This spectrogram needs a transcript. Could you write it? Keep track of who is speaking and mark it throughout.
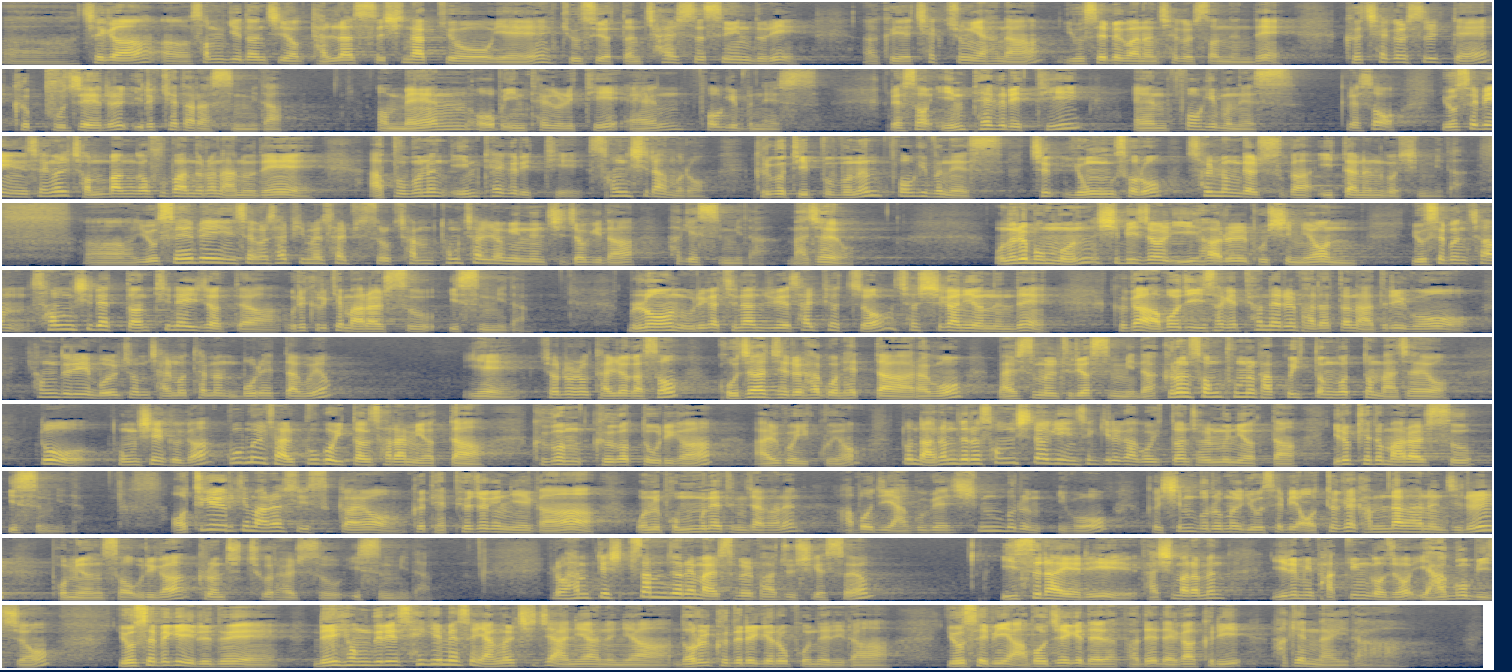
Speaker 1: 어, 제가 어, 섬기던 지역 달라스 신학교의 교수였던 찰스 스윈들이 어, 그의 책 중에 하나 요셉에 관한 책을 썼는데 그 책을 쓸 때 그 부제를 이렇게 달았습니다. A man of integrity and forgiveness. 그래서 integrity and forgiveness. 그래서 요셉의 인생을 전반과 후반으로 나누되 앞부분은 integrity, 성실함으로 그리고 뒷부분은 forgiveness, 즉 용서로 설명될 수가 있다는 것입니다. 어, 요셉의 인생을 살피면 살필수록 참 통찰력 있는 지적이다 하겠습니다. 맞아요. 오늘의 본문 12절 이하를 보시면 요셉은 참 성실했던 티네이저다. 우리 그렇게 말할 수 있습니다. 물론 우리가 지난주에 살폈죠. 첫 시간이었는데 그가 아버지 이삭의 편애를 받았던 아들이고 형들이 뭘 좀 잘못하면 뭘 했다고요? 예, 쪼르륵 달려가서 고자질을 하곤 했다라고 말씀을 드렸습니다. 그런 성품을 갖고 있던 것도 맞아요. 또 동시에 그가 꿈을 잘 꾸고 있던 사람이었다. 그건 그것도 우리가 알고 있고요. 또 나름대로 성실하게 인생길을 가고 있던 젊은이였다. 이렇게도 말할 수 있습니다. 어떻게 그렇게 말할 수 있을까요? 그 대표적인 예가 오늘 본문에 등장하는 아버지 야곱의 심부름이고 그 심부름을 요셉이 어떻게 감당하는지를 보면서 우리가 그런 추측을 할 수 있습니다. 그럼 함께 13절의 말씀을 봐주시겠어요? 이스라엘이 다시 말하면 이름이 바뀐 거죠. 야곱이죠. 요셉에게 이르되 내 형들이 세겜에서 양을 치지 아니하느냐 너를 그들에게로 보내리라 요셉이 아버지에게 대답하되 내가 그리 하겠나이다.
